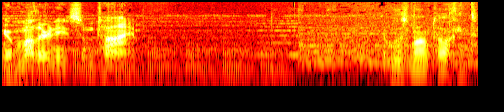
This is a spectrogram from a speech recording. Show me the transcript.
Your mother needs some time. Who is mom talking to?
